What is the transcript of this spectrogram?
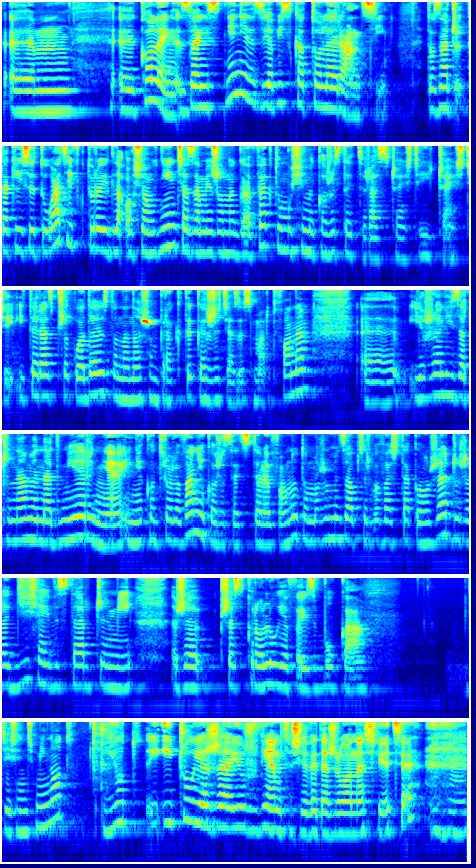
E, kolejny, zaistnienie zjawiska tolerancji. To znaczy takiej sytuacji, w której dla osiągnięcia zamierzonego efektu musimy korzystać coraz częściej i częściej. I teraz przekładając to na naszą praktykę życia ze smartfonem, e, jeżeli zaczynamy nadmiernie i niekontrolowanie korzystać z telefonu, to możemy zaobserwować taką rzecz, że dzisiaj wystarczy mi, że przeskroluję Facebooka 10 minut jut- i czuję, że już wiem, co się wydarzyło na świecie, mhm.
